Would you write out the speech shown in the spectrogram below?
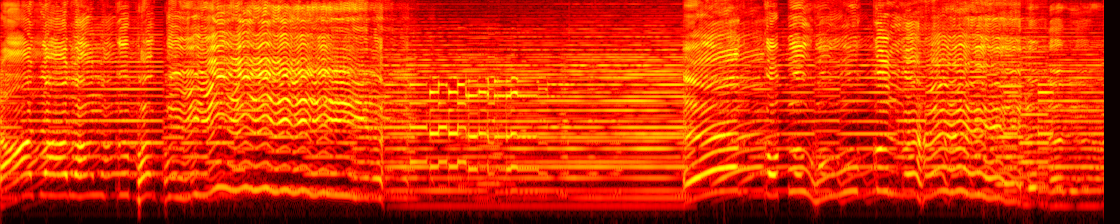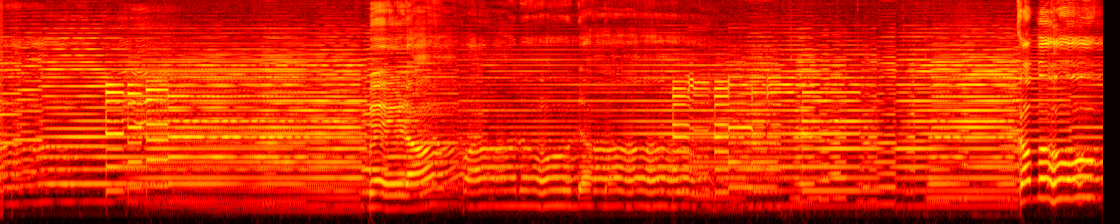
રાજા રંગ ફકીર એ કબહુ કુલ બેડા પારો જા કબહુ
